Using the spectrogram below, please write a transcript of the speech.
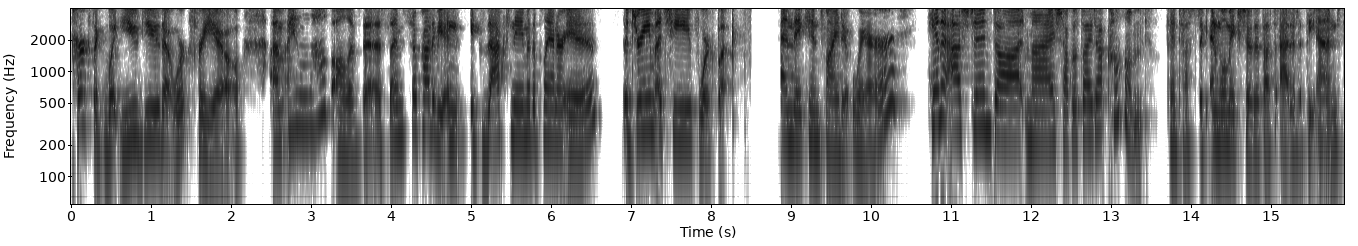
perks, like what you do that work for you. Um, I love all of this. I'm so proud of you. And exact name of the planner is? The Dream Achieve Workbook. And they can find it where? hannahashton.myshopify.com. Fantastic. And we'll make sure that that's added at the end.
